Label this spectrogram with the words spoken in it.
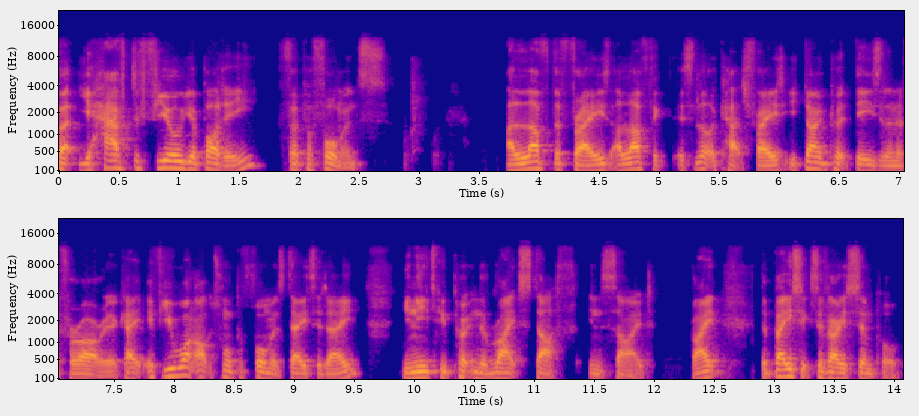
but you have to fuel your body for performance. I love the phrase. I love the, it's a little catchphrase. You don't put diesel in a Ferrari. Okay. If you want optimal performance day to day, you need to be putting the right stuff inside, right? The basics are very simple.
